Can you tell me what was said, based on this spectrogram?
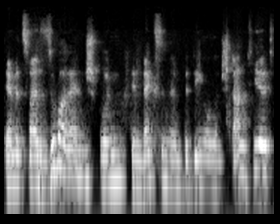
der mit zwei souveränen Sprüngen den wechselnden Bedingungen standhielt.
